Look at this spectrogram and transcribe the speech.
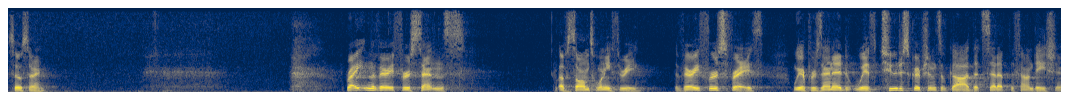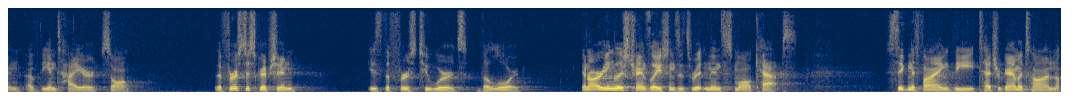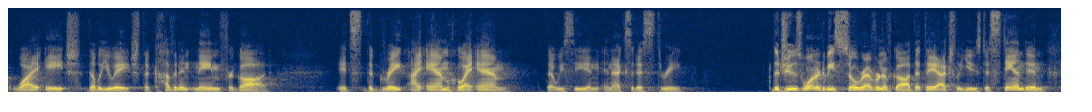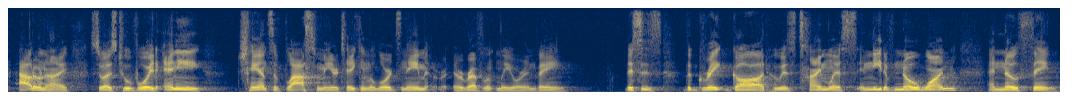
So sorry. Right in the very first sentence of Psalm 23, the very first phrase, we are presented with two descriptions of God that set up the foundation of the entire psalm. The first description is the first two words, the Lord. In our English translations, it's written in small caps, signifying the tetragrammaton YHWH, the covenant name for God. It's the great I am who I am that we see in, in Exodus 3. The Jews wanted to be so reverent of God that they actually used a stand in, Adonai, so as to avoid any chance of blasphemy or taking the Lord's name irreverently or in vain. This is the great God who is timeless, in need of no one and no thing.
